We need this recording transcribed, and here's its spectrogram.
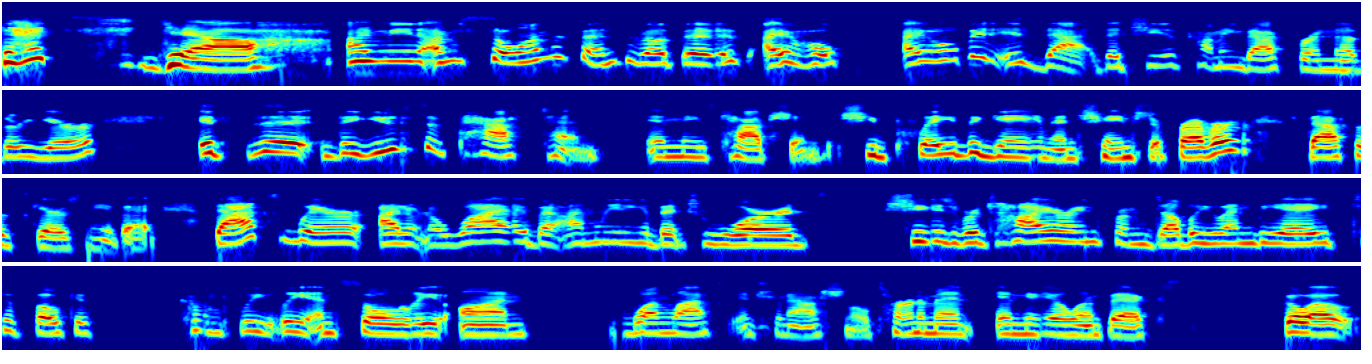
That's yeah. I mean, I'm so on the fence about this. I hope I hope it is that that she is coming back for another year it's the the use of past tense in these captions. She played the game and changed it forever. That's what scares me a bit. That's where I don't know why, but I'm leaning a bit towards she's retiring from WNBA to focus completely and solely on one last international tournament in the Olympics, go out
